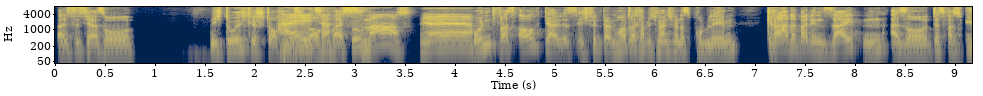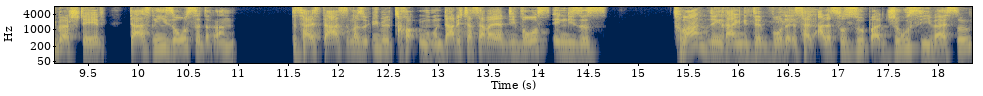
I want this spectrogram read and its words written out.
weil es ist ja so nicht durchgestochen, das Loch, Alter, weißt du? smart. Ja, ja, ja. Und was auch geil ist, ich finde beim Hotdog habe ich manchmal das Problem, gerade bei den Seiten, also das, was übersteht, da ist nie Soße dran. Das heißt, da ist immer so übel trocken. Und dadurch, dass aber ja die Wurst in dieses Tomatending reingedippt wurde, ist halt alles so super juicy, weißt du?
